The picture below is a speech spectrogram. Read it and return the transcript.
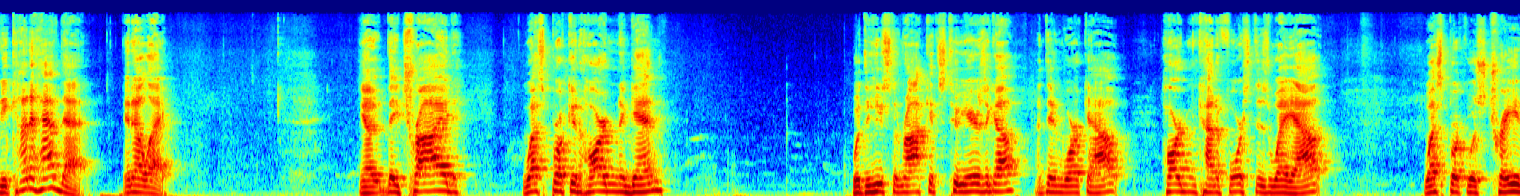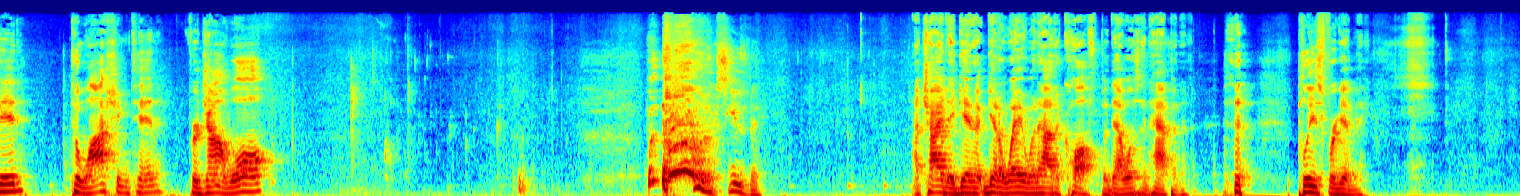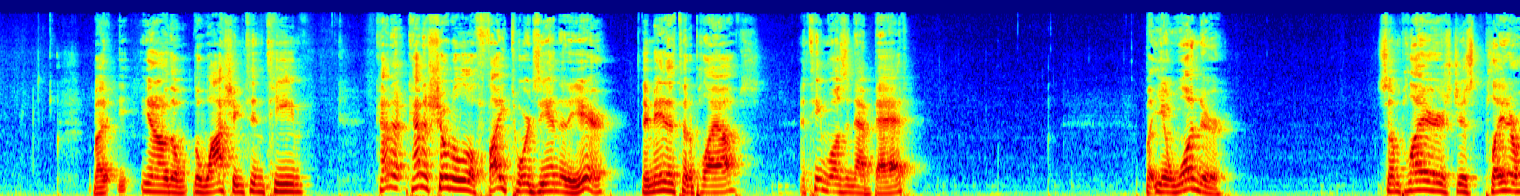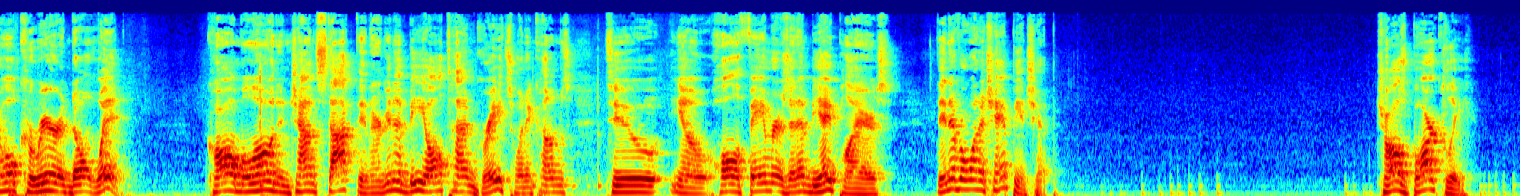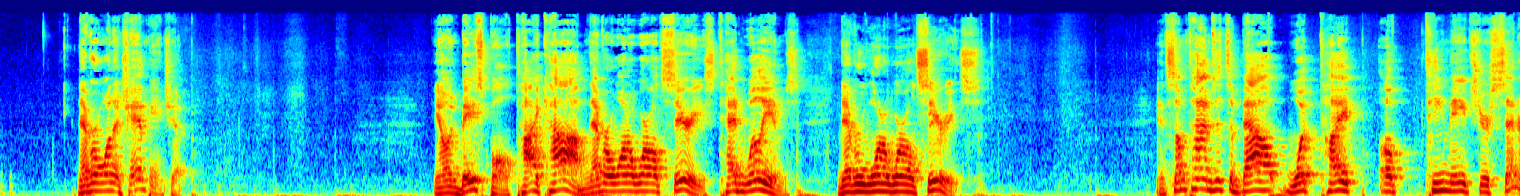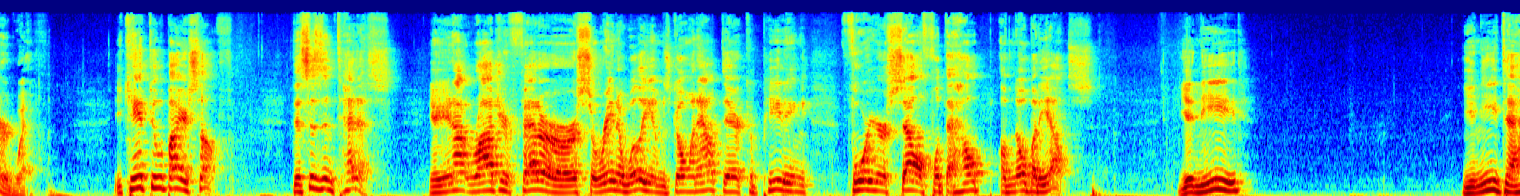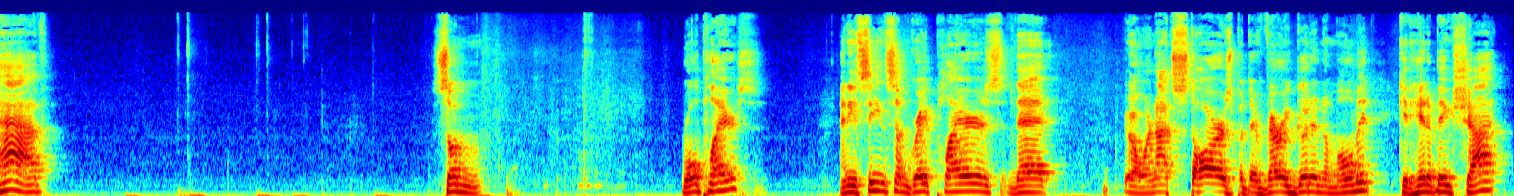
And you kind of have that in LA. You know, they tried Westbrook and Harden again with the Houston Rockets two years ago. It didn't work out. Harden kind of forced his way out. Westbrook was traded to Washington for John Wall. Excuse me. I tried to get get away without a cough, but that wasn't happening. Please forgive me. But you know the the Washington team kind of kind of showed a little fight towards the end of the year. They made it to the playoffs. The team wasn't that bad. But you wonder some players just play their whole career and don't win. Karl Malone and John Stockton are going to be all-time greats when it comes to, you know, Hall of Famers and NBA players. They never won a championship. Charles Barkley never won a championship. You know, in baseball, Ty Cobb never won a World Series. Ted Williams never won a World Series. And sometimes it's about what type of teammates you're centered with. You can't do it by yourself. This isn't tennis. You know, you're not Roger Federer or Serena Williams going out there competing for yourself with the help of nobody else. You need you need to have some role players, and you've seen some great players that you know are not stars, but they're very good in the moment, can hit a big shot.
